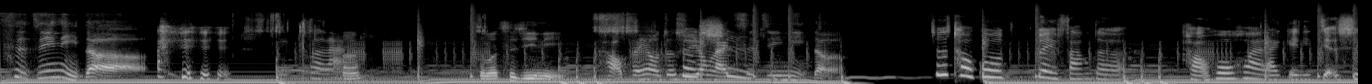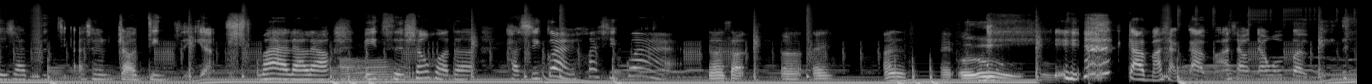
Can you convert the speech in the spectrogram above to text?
刺激你的。没错啦。啊？怎么刺激你？好朋友就是用来刺激你的，就是透过对方的好或坏来给你解释一下自己啊，像照镜子一样。我们来聊聊彼此生活的好习惯与坏习惯。那三，嗯，哎，安，哎，哦，干嘛想干嘛？想讲我本名？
